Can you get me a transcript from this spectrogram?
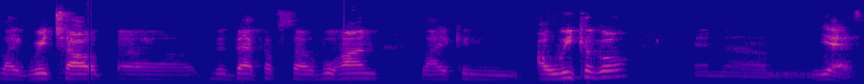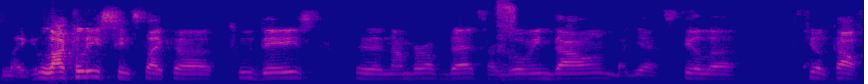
like reach out uh, the death of uh, Wuhan like in a week ago, and um, yes, like luckily since like uh, two days the number of deaths are going down, but yeah, still uh, still tough.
